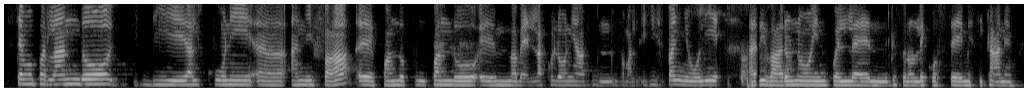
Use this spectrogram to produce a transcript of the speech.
Stiamo parlando di alcuni eh, anni fa, eh, quando, quando eh, vabbè, la colonia, insomma, gli spagnoli arrivarono in quelle che sono le coste messicane.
